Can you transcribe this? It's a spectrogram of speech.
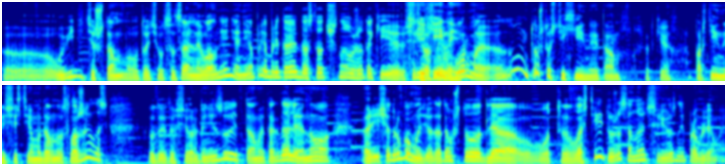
увидите, что там вот эти вот социальные волнения, они приобретают достаточно уже такие серьезные стихийные. формы. Ну, не то, что стихийные, там все-таки партийная система давно сложилась, кто-то это все организует там и так далее, но речь о другом идет, о том, что для вот, властей это уже становится серьезной проблемой.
